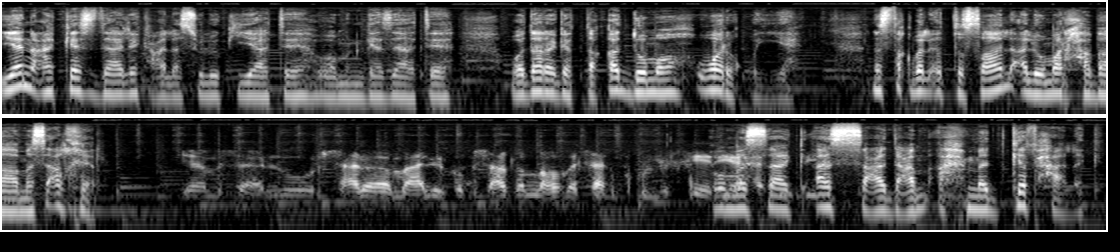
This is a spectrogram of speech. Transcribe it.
ينعكس ذلك على سلوكياته ومنجزاته ودرجة تقدمه ورقيه. نستقبل اتصال ألو مرحبا مساء الخير. يا مساء النور. السلام عليكم. اسعد الله مساك بكل خير ومساك. أسعد عم أحمد. كيف حالك؟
